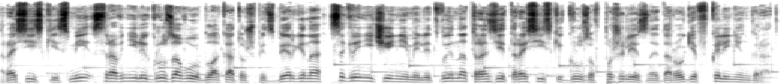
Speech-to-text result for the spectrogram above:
Российские СМИ сравнили грузовую блокаду Шпицбергена с ограничениями Литвы на транзит российских грузов по железной дороге в Калининград.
